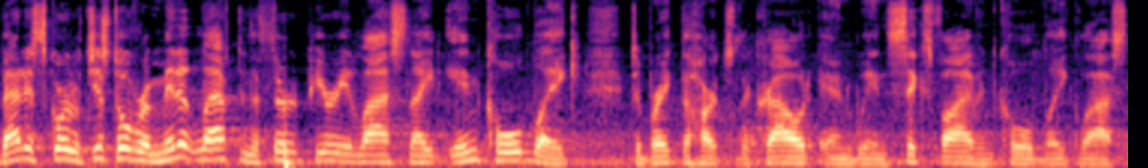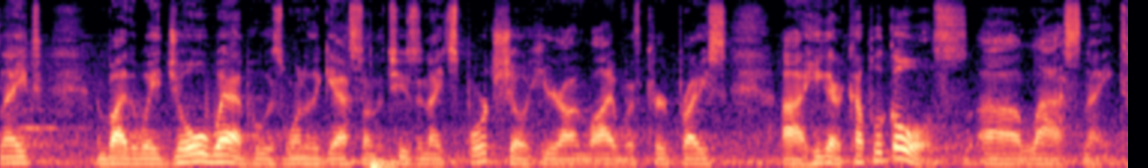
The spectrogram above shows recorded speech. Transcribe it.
Bandits scored with just over a minute left in the third period last night in Cold Lake to break the hearts of the crowd and win 6 5 in Cold Lake last night. And by the way, Joel Webb, who was one of the guests on the Tuesday night sports show here on Live with Kurt Price, uh, he got a couple of goals uh, last night.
